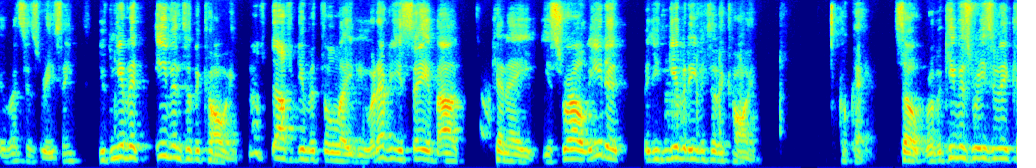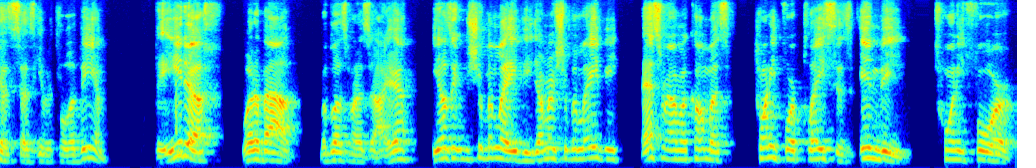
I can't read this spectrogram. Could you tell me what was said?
What's his reasoning? You can give it even to the. You don't have to give it to the Levi. Whatever you say about can a Yisrael eat it, but you can give it even to the Kohen. Okay, so Rabbi Kiva's reasoning because says give it to Levium. The Edach, what about Rabbi Azariah? He also gives Shubin Levi, Damar Shubin Levi, that's Ramakomas, 24 places in the 24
